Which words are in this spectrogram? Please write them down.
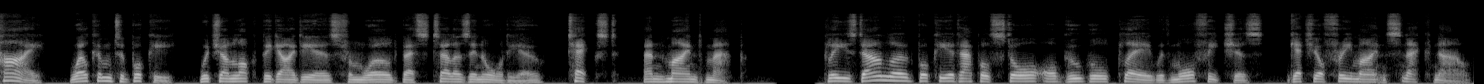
Hi, welcome to Bookey, which unlock big ideas from world bestsellers in audio, text, and mind map. Please download Bookey at Apple Store or Google Play with more features. Get your free mind snack now.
